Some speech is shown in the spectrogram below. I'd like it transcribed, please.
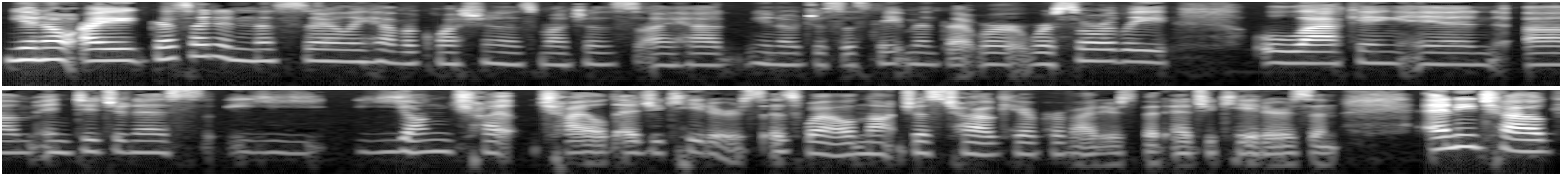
You know, I guess I didn't necessarily have a question as much as I had, you know, just a statement that we're we're sorely lacking in um, Indigenous y- young child child educators as well, not just child care providers, but educators, and any child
